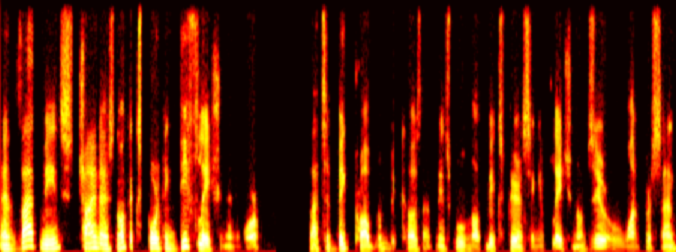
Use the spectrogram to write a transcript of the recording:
And that means China is not exporting deflation anymore. That's a big problem because that means we'll not be experiencing inflation of 0 or 1%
